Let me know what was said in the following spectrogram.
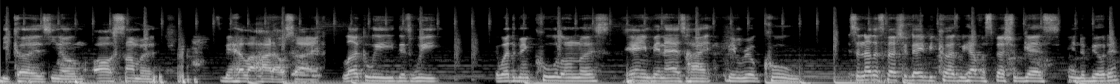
because you know all summer it's been hella hot outside. Luckily this week the weather been cool on us. It ain't been as hot. Been real cool. It's another special day because we have a special guest in the building.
